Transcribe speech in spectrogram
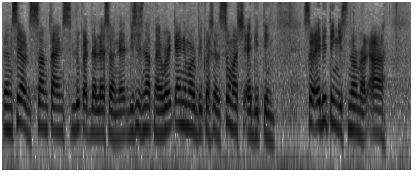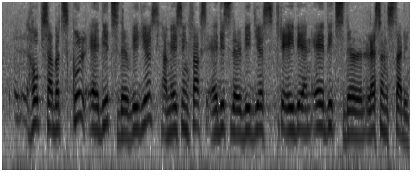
themselves sometimes look at the lesson this is not my work anymore because there's so much editing so editing is normal uh, Hope Sabbath School edits their videos. Amazing Facts edits their videos. 3ABN edits their lesson study.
